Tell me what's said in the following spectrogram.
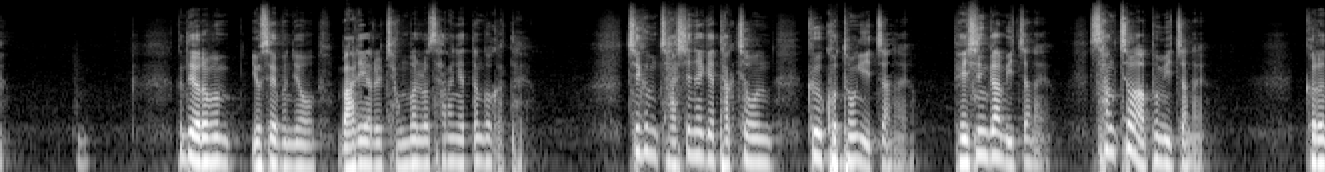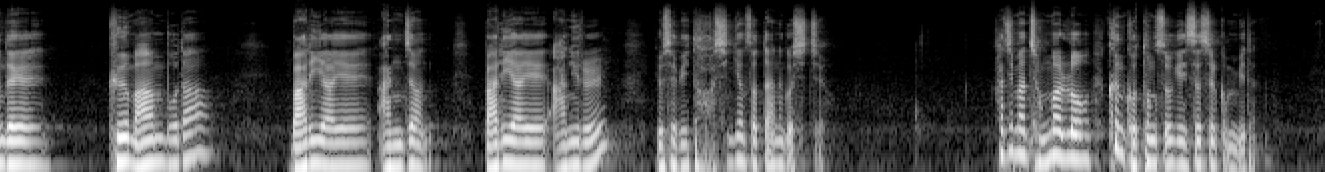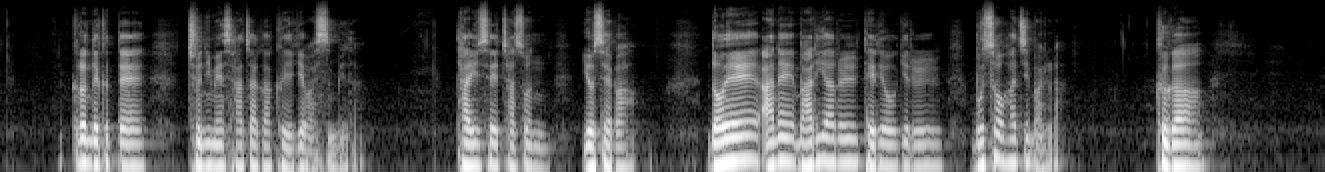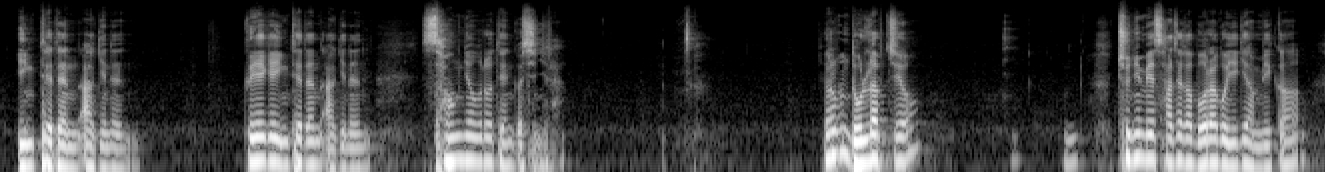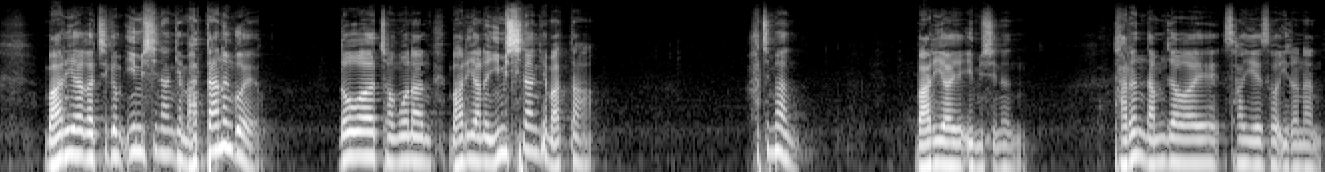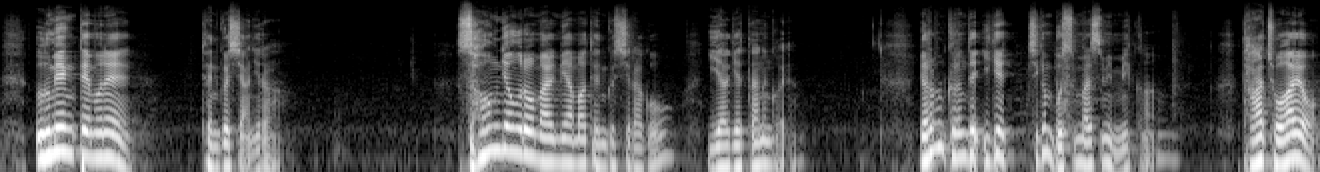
근데 여러분 요셉은요 마리아를 정말로 사랑했던 것 같아요. 지금 자신에게 닥쳐온 그 고통이 있잖아요. 배신감이 있잖아요. 상처 아픔이 있잖아요. 그런데 그 마음보다 마리아의 안전, 마리아의 안위를 요셉이 더 신경 썼다는 것이죠. 하지만 정말로 큰 고통 속에 있었을 겁니다. 그런데 그때 주님의 사자가 그에게 왔습니다. 다윗의 자손 요셉아, 너의 아내 마리아를 데려오기를 무서워하지 말라. 그가 잉태된 아기는 그에게 잉태된 아기는 성령으로 된 것이니라. 여러분 놀랍지요? 주님의 사자가 뭐라고 얘기합니까? 마리아가 지금 임신한 게 맞다는 거예요. 너와 정혼한 마리아는 임신한 게 맞다. 하지만 마리아의 임신은 다른 남자와의 사이에서 일어난 음행 때문에 된 것이 아니라 성령으로 말미암아 된 것이라고 이야기했다는 거예요. 여러분 그런데 이게 지금 무슨 말씀입니까? 다 좋아요.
